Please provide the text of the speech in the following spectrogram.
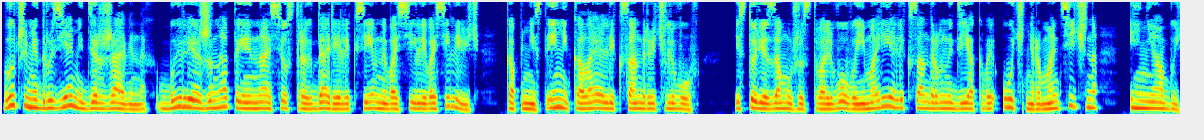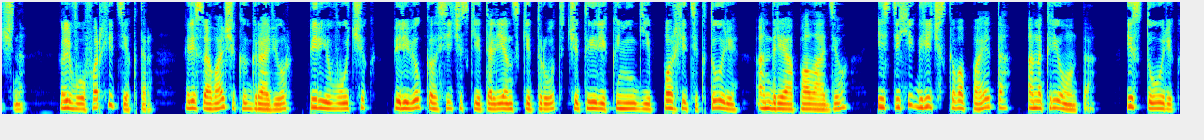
Лучшими друзьями Державиных были женатые на сестрах Дарьи Алексеевны Василий Васильевич, капнист, и Николай Александрович Львов. История замужества Львова и Марии Александровны Дьяковой очень романтична и необычна. Львов – архитектор – рисовальщик и гравер, переводчик, перевел классический итальянский труд, четыре книги по архитектуре Андреа Палладио и стихи греческого поэта Анакреонта. Историк,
